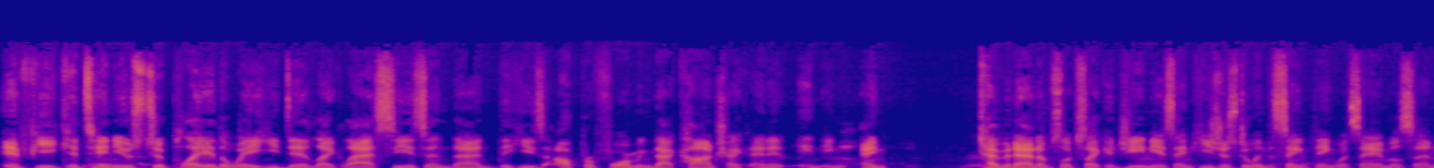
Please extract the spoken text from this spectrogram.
if he continues to play the way he did like last season, then he's outperforming that contract, and it and, and Kevyn Adams looks like a genius, and he's just doing the same thing with Samuelsson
